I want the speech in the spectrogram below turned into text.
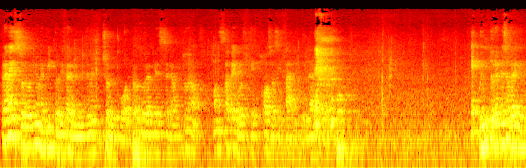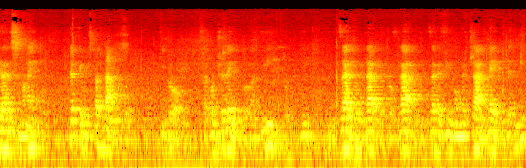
premesso che ognuno è libero di fare evidentemente ciò che vuole, però dovrebbe essere quantomeno consapevole che cosa si fa di dati che può. E quindi dovrebbe sapere che gratis non è, perché mi sta dando i propri, sta concedendo il diritto di utilizzare dati per profilare, utilizzare fini commerciali, venderli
